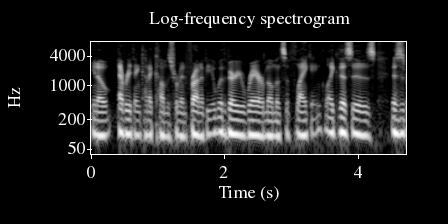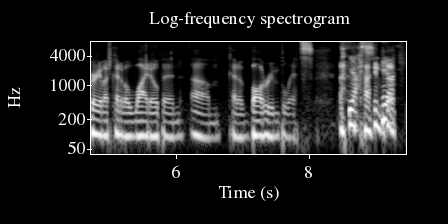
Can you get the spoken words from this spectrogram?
you know, everything kind of comes from in front of you with very rare moments of flanking. Like this is this is very much kind of a wide open um, kind of ballroom blitz. yes yeah of.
